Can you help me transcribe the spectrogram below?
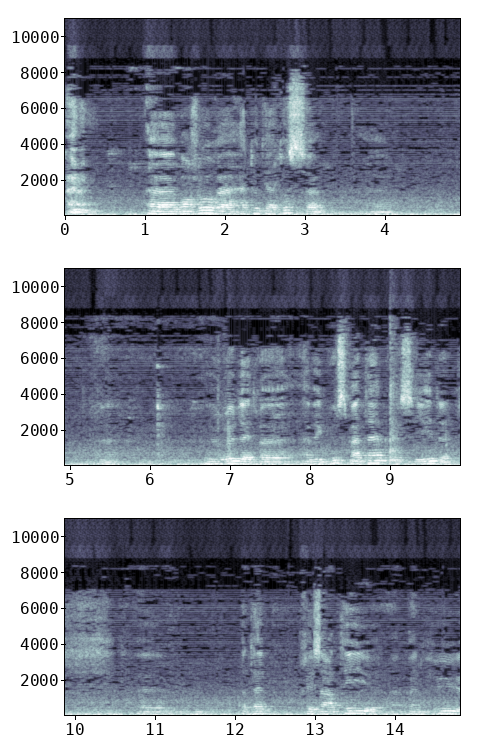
Bonjour à toutes et à tous. heureux d'être avec vous ce matin pour essayer de euh, peut-être présenter un point de vue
